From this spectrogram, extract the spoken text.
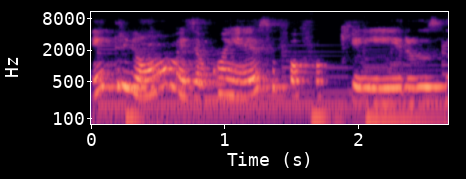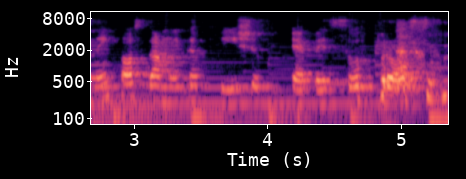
Entre homens, eu conheço fofoqueiros, nem posso dar muita ficha porque é pessoa próxima.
